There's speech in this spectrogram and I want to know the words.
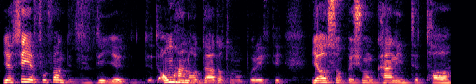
Jag säger fortfarande, det, om han har dödat honom på riktigt. Jag som person kan inte ta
